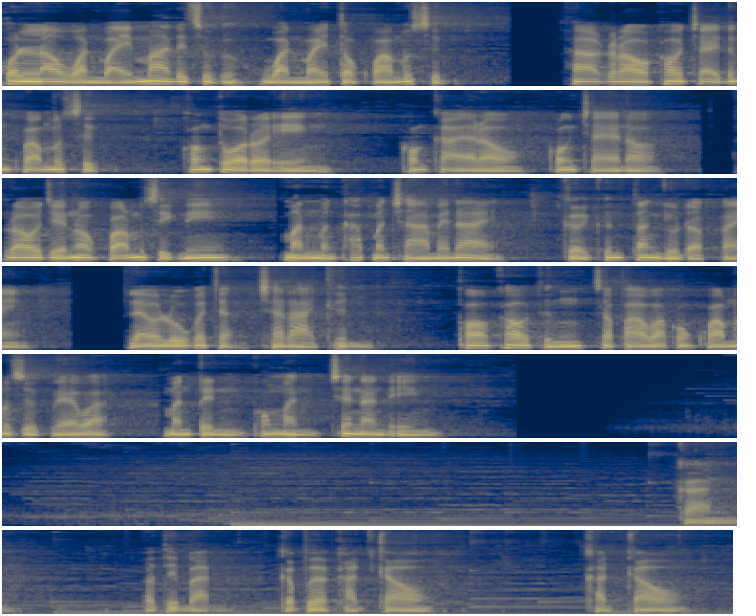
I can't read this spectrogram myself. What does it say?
คนเราหวั่นไหวมากที่สุดคือหวั่นไหวต่อความรู้สึก หากเราเข้าใจถึงความรู้สึกของตัวเราเอง ของกายเราของใจเรา เราจะเห็นว่าความรู้สึกนี้ มันบังคับบัญชาไม่ได้ เกิดขึ้นตั้งอยู่ดับไป แล้วรู้ก็จะฉลาดขึ้นพอเข้าถึงสภาวะของความรู้สึกแล้วว่า มันเป็นของมันเช่นนั้นเองการปฏิบัติ ก็เพื่อขัดเกลาขัดเกลา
